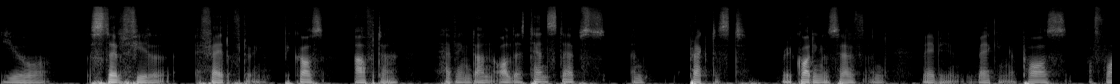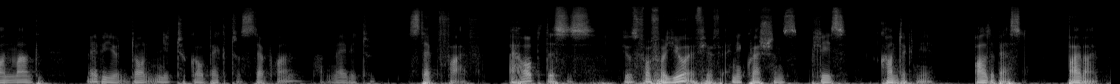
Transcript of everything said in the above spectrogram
you still feel afraid of doing. Because after having done all the 10 steps and practiced recording yourself and maybe making a pause of one month, maybe you don't need to go back to step one, but maybe to step five. I hope this is useful for you. If you have any questions, please contact me. All the best. Bye bye.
